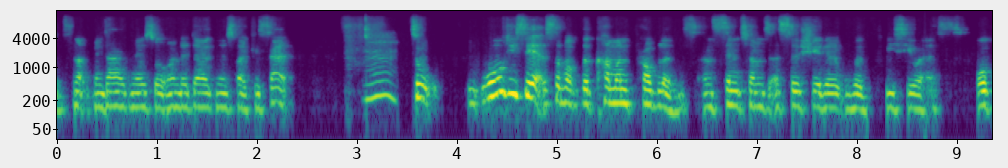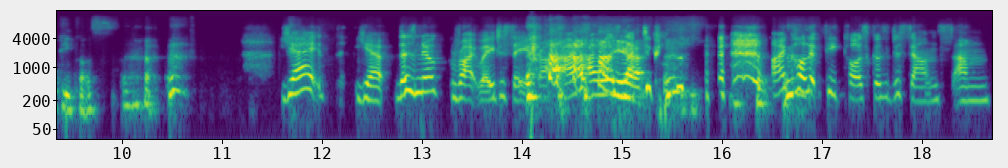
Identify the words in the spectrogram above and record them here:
It's not been diagnosed or underdiagnosed, like you said. Mm. So, what would you say are some of the common problems and symptoms associated with PCOS or PCOS? yeah yeah there's no right way to say it right i, I always yeah. like to call it, i call it pcos because it just sounds um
